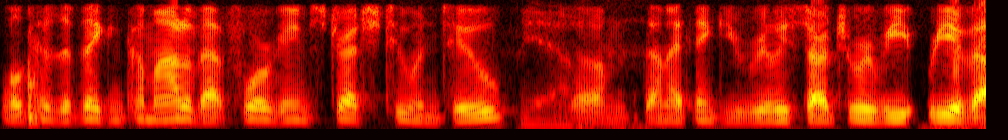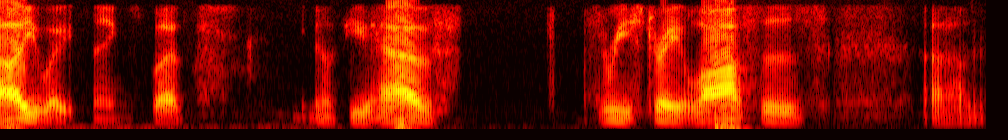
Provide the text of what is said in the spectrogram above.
Well, because if they can come out of that four-game stretch two and two, Yeah. um, then I think you really start to re- reevaluate things. But you know, if you have three straight losses, um,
